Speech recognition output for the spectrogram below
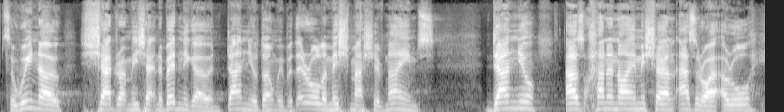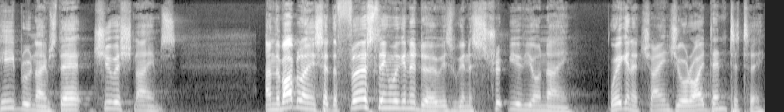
So we know Shadrach, Meshach, and Abednego and Daniel, don't we? But they're all a mishmash of names. Daniel, as Hananiah, Mishael, and Azariah are all Hebrew names. They're Jewish names. And the Babylonians said, the first thing we're going to do is we're going to strip you of your name. We're going to change your identity,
